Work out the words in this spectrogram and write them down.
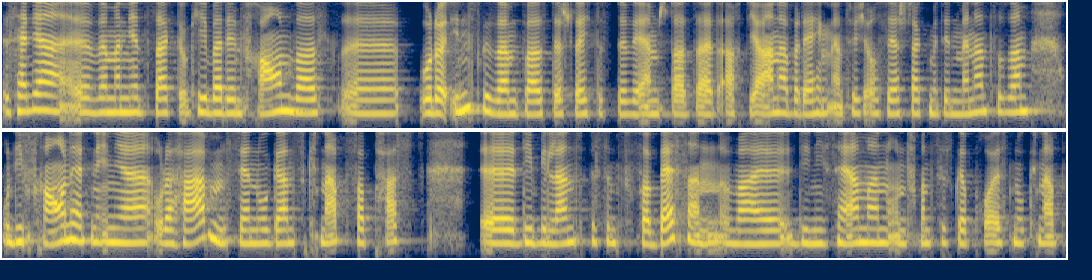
Es hätte ja, äh, wenn man jetzt sagt, okay, bei den Frauen war es, äh, oder insgesamt war es der schlechteste WM-Start seit acht Jahren, aber der hängt natürlich auch sehr stark mit den Männern zusammen. Und die Frauen hätten ihn ja, oder haben es ja nur ganz knapp verpasst, äh, die Bilanz ein bisschen zu verbessern, weil Denise Herrmann und Franziska Preuß nur knapp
